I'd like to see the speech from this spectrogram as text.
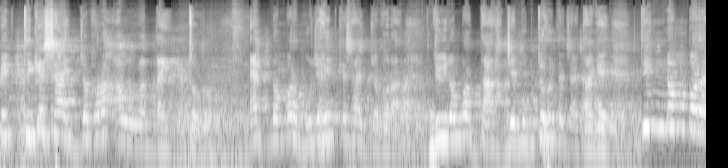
ব্যক্তিকে সাহায্য করা আল্লাহর দায়িত্ব। এক নম্বর মুজাহিদকে সাহায্য করা, দুই নম্বর দাস যে মুক্ত হইতে চায় তাকে, তিন নম্বরে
